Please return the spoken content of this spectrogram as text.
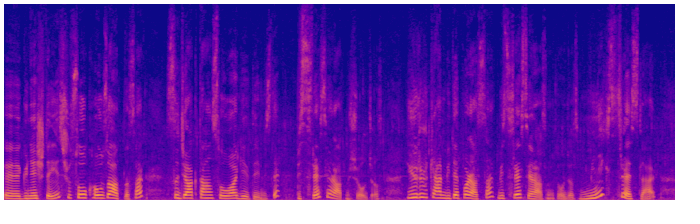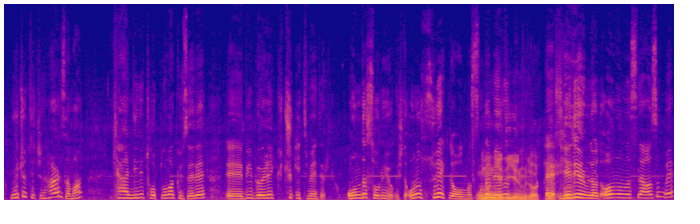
e, güneşteyiz. Şu soğuk havuza atlasak sıcaktan soğuğa girdiğimizde bir stres yaratmış olacağız. Yürürken bir depar atsak bir stres yaratmış olacağız. Minik stresler vücut için her zaman kendini toplamak üzere e, bir böyle küçük itmedir. Onda sorun yok. İşte onun sürekli olmasında Onun ve onun- 7-24 e, diyorsunuz. 7-24 olmaması lazım ve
